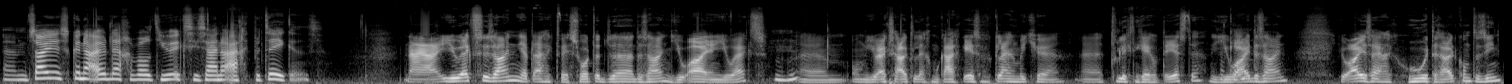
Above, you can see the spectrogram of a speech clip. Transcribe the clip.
Ehm, zou je eens kunnen uitleggen wat UX design nou eigenlijk betekent? Nou ja, UX design, je hebt eigenlijk twee soorten de- design, UI en UX. Mhm. Ehm, om UX uit te leggen moet ik eigenlijk eerst even een klein beetje eh, toelichting geven op de eerste, de Oké. UI design. UI is eigenlijk hoe het eruit komt te zien.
